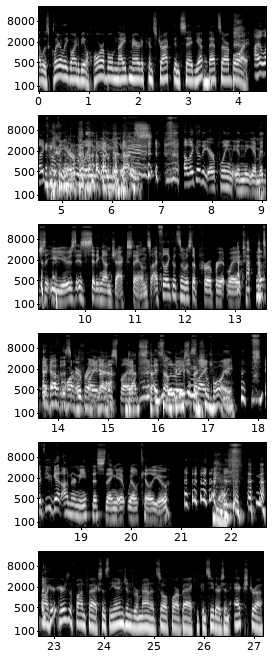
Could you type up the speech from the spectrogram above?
that was clearly going to be a horrible nightmare to construct and said, "Yep, mm-hmm. that's our boy." I like how the airplane in the that's, I like how the airplane in the image that you used is sitting on jack stands. I feel like that's the most appropriate way to, They to have this Harbor Freight, airplane on display. That's that's It's a literally big just special like- boy. if you get underneath this thing, it will kill you. Yeah. oh, here, here's a fun fact. Since the engines were mounted so far back, you can see there's an extra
